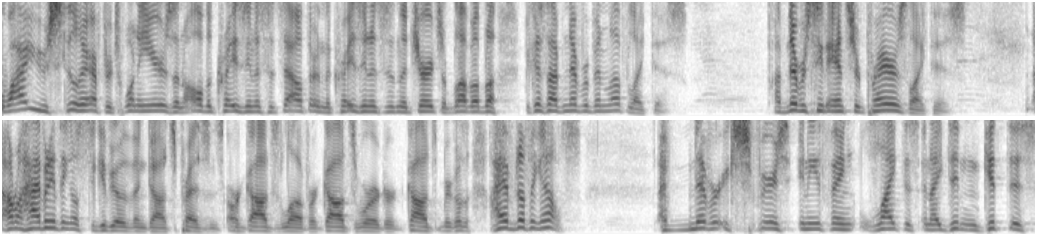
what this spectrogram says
why are you still here after 20 years and all the craziness that's out there and the craziness is in the church and blah, blah, blah? Because I've never been loved like this. I've never seen answered prayers like this. I don't have anything else to give you other than God's presence or God's love or God's word or God's miracles. I have nothing else. I've never experienced anything like this, and I didn't get this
